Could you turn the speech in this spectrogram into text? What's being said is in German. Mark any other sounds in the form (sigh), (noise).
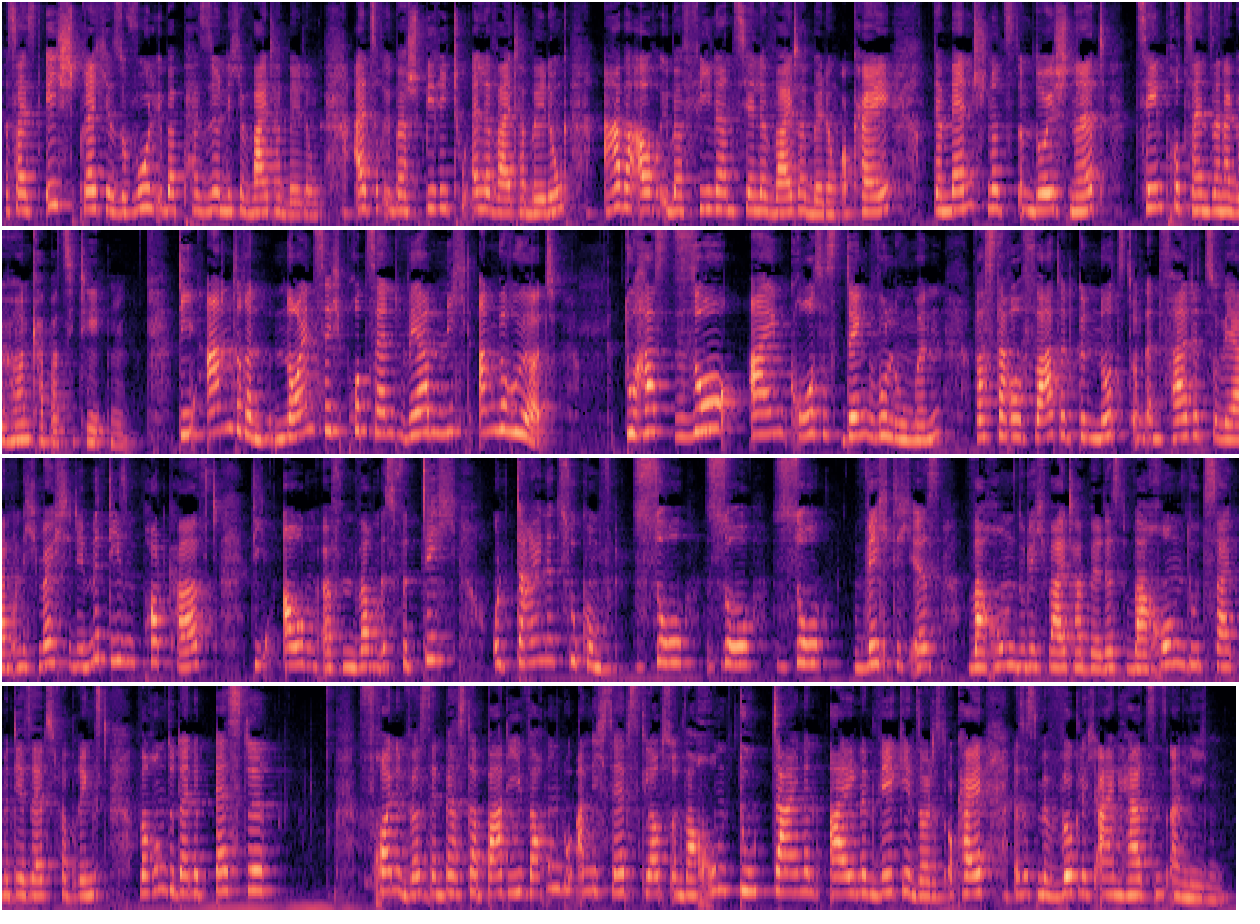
Das heißt, ich spreche sowohl über persönliche Weiterbildung als auch über spirituelle Weiterbildung, aber auch über finanzielle Weiterbildung, okay? Der Mensch nutzt im Durchschnitt 10% seiner Gehirnkapazitäten. Die anderen 90% werden nicht angerührt. Du hast so ein großes Denkvolumen, was darauf wartet, genutzt und entfaltet zu werden. Und ich möchte dir mit diesem Podcast die Augen öffnen, warum es für dich und deine Zukunft so, so, so wichtig ist, warum du dich weiterbildest, warum du Zeit mit dir selbst verbringst, warum du deine beste Freundin wirst, dein bester Buddy, warum du an dich selbst glaubst und warum du deinen eigenen Weg gehen solltest. Okay, es ist mir wirklich ein Herzensanliegen.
